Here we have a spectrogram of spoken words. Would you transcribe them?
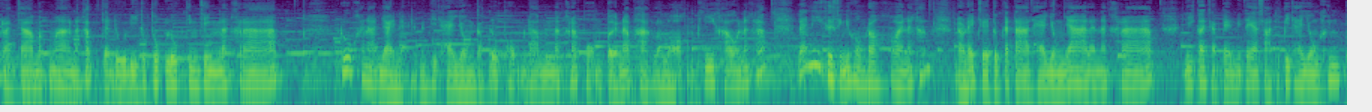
พระเจ้ามากๆนะครับ จะดูดีทุกๆลุกจริง ๆนะครับ รูปขนาดใหญ่เนี่ยจะเป็นพี่แทยงกับลูกผมดำนะครับ ผมเปิดหน้าผากหล่อๆของพี่เขานะครับ และนี่คือสิ่งที่ผมรอคอยนะครับ เราได้เจอตุ๊กตาแทยงย่าแล้วนะครับ นี่ก็จะเป็นนิตยสารที่พี่แทยงขึ้นป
